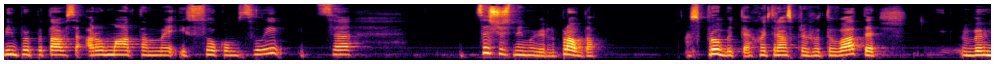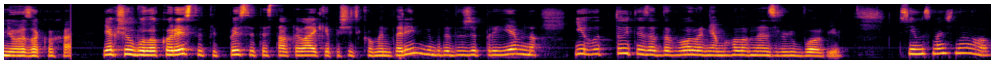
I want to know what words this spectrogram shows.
він пропитався ароматами і соком слив. І це, це щось неймовірне, правда. Спробуйте хоч раз приготувати, ви в нього закохаєте. Якщо було корисно, підписуйтесь, ставте лайки, пишіть коментарі. Мені буде дуже приємно. І готуйте задоволенням, головне з любов'ю. Всім смачного!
